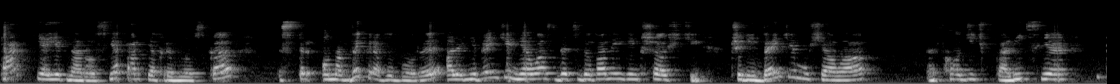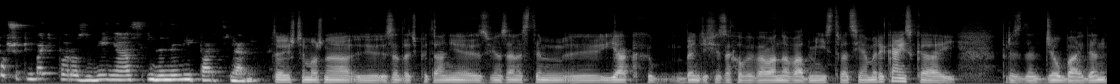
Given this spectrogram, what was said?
partia Jedna Rosja, partia kremlowska, ona wygra wybory, ale nie będzie miała zdecydowanej większości, czyli będzie musiała wchodzić w koalicję i poszukiwać porozumienia z innymi partiami. To jeszcze można y, zadać pytanie związane z tym, y, jak będzie się zachowywała nowa administracja amerykańska i prezydent Joe Biden.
